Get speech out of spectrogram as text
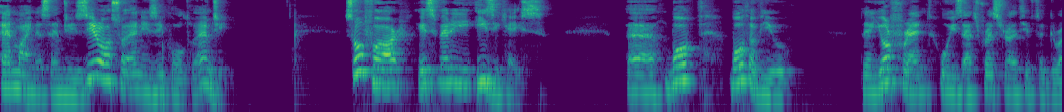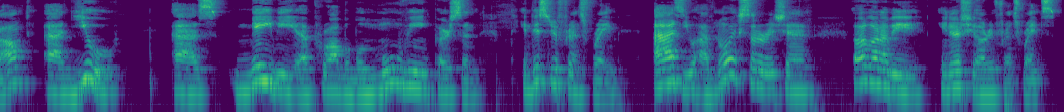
n minus mg is 0, so n is equal to mg. So far, it's very easy case. Uh, both, both of you, the, your friend who is at rest relative to ground, and you as maybe a probable moving person in this reference frame, as you have no acceleration, are going to be inertial reference frames.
